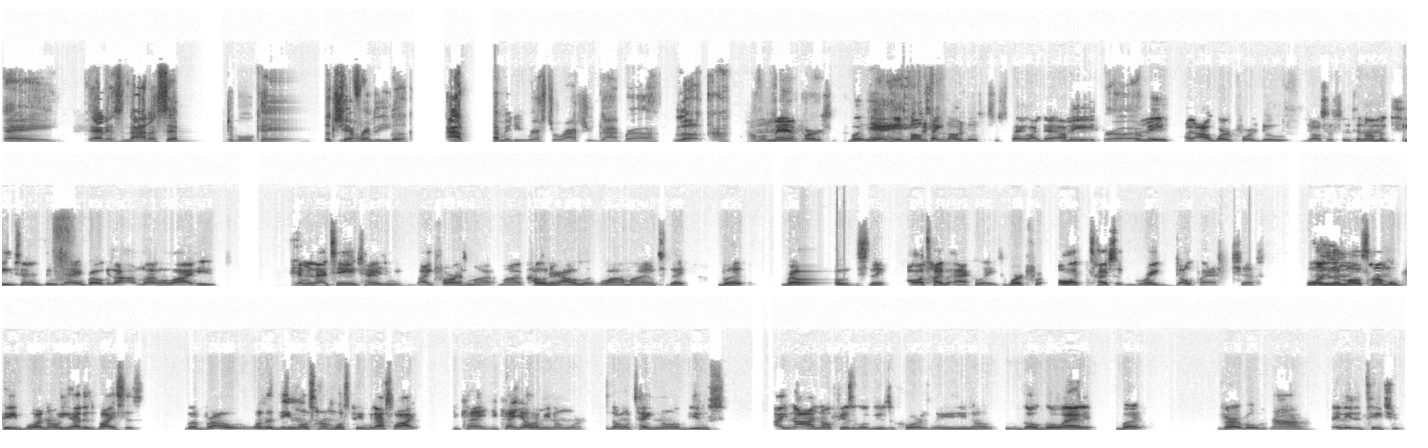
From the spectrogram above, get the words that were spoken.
Hey, that is not acceptable. Okay. Look, Chef No. Ramsay, look. I how many restaurants you got, bro? Look, I'm a man first, but yeah, Hey. just don't take no disrespect like that. I mean, bro. for me, like, I work for a dude, Josef Centeno. I'm gonna keep saying this dude's name, bro, because I'm not gonna lie, he, him and that team changed me, like far as my my culinary outlook, why am I am today. But bro, this thing, all type of accolades, work for all types of great dope ass chefs. One of the most humble people. I know he had his vices, but bro, one of the most humblest people. That's why you can't you can't yell at me no more. Don't take no abuse. Like, nah, I know physical abuse, of course. nigga, You know, go go at it. But verbal, nah, they need to teach you.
